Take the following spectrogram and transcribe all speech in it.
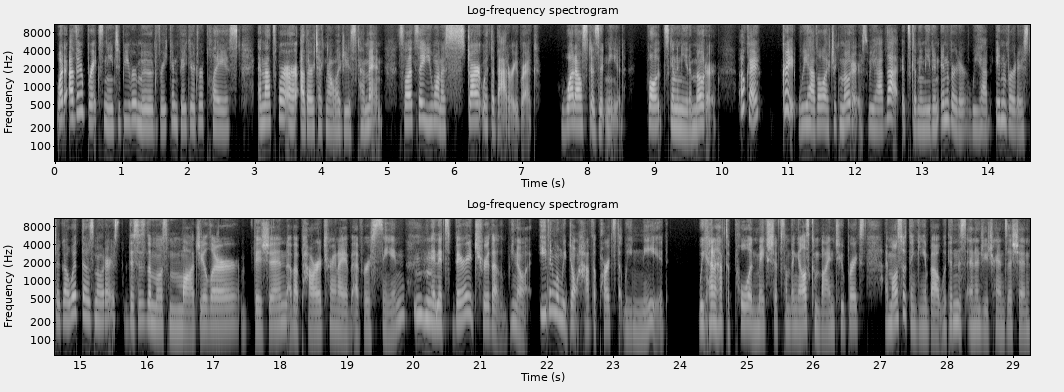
What other bricks need to be removed, reconfigured, replaced? And that's where our other technologies come in. So let's say you want to start with a battery brick. What else does it need? Well, it's going to need a motor. Okay, great. We have electric motors. We have that. It's going to need an inverter. We have inverters to go with those motors. This is the most modular vision of a powertrain I have ever seen. Mhm. And it's very true that, you know, even when we don't have the parts that we need, we kind of have to pull and makeshift something else, combine two bricks. I'm also thinking about within this energy transition,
